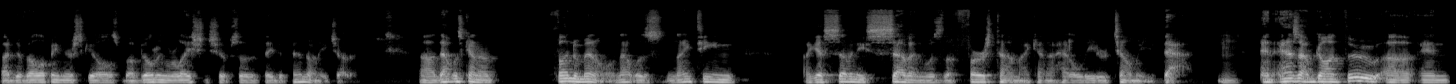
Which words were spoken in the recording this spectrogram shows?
by developing their skills, by building relationships so that they depend on each other. Uh, that was kind of fundamental, and that was 19- I guess 77 was the first time I kind of had a leader tell me that. Mm. And as I've gone through uh, and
